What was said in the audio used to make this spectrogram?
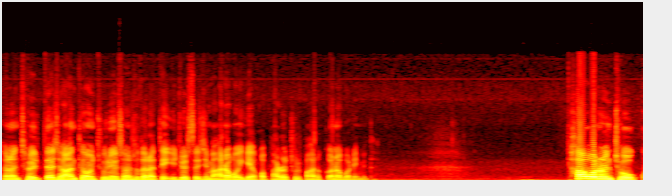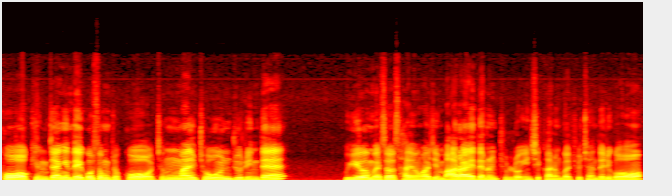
저는 절대 저한테 온 주니어 선수들한테 이 줄 쓰지 말라고 얘기하고 바로 줄 바로 끊어버립니다. 파워는 좋고 굉장히 내구성 좋고 정말 좋은 줄인데 위험해서 사용하지 말아야 되는 줄로 인식하는 걸 추천드리고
